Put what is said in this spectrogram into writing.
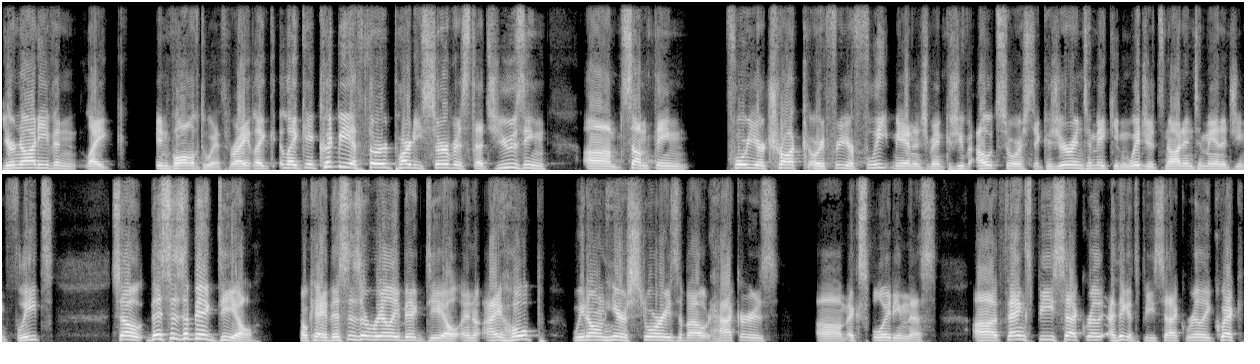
you're not even like involved with, right? Like like it could be a third party service that's using um, something for your truck or for your fleet management because you've outsourced it because you're into making widgets, not into managing fleets. So this is a big deal. Okay, this is a really big deal, and I hope we don't hear stories about hackers um, exploiting this. Uh, thanks, BSEC. Really, I think it's BSEC. Really quick.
